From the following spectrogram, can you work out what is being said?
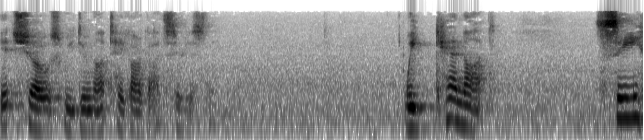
It shows we do not take our God seriously. We cannot see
